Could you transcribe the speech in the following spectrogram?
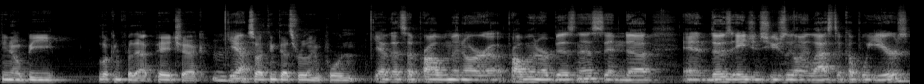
you know, be looking for that paycheck. Yeah. So I think that's really important. Yeah, that's a problem in our uh, problem in our business, and uh, and those agents usually only last a couple years.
